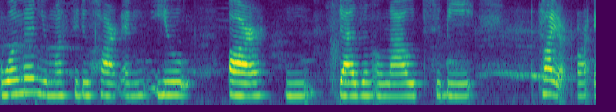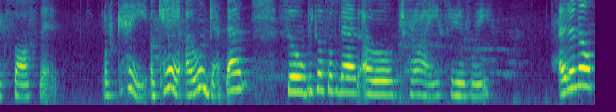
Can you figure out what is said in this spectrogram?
woman you must do hard and you are doesn't allow to be tired or exhausted. Okay okay i will get that. So because of that i will try seriously. I don't know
